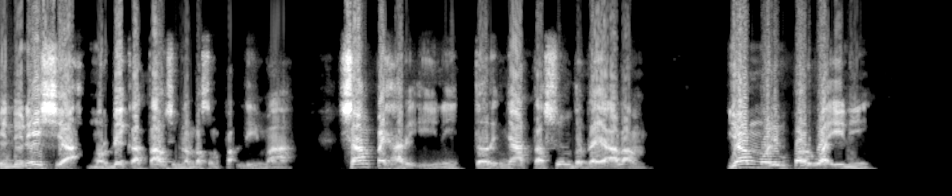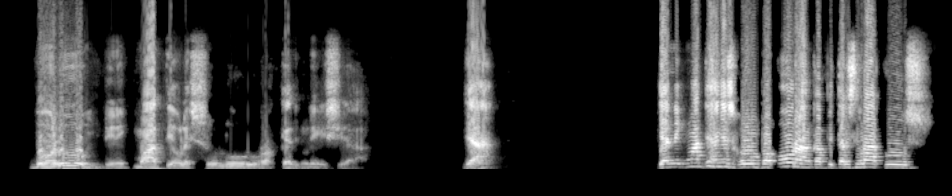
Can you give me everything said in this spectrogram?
Indonesia merdeka tahun 1945 sampai hari ini ternyata sumber daya alam yang melimpah ruah ini belum dinikmati oleh seluruh rakyat Indonesia ya yang nikmati hanya sekelompok orang kapitalis rakus.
